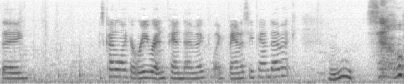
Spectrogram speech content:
they it's kind of like a rewritten pandemic, like fantasy pandemic. Ooh. So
